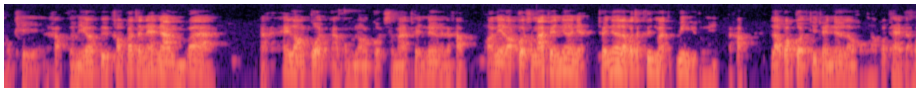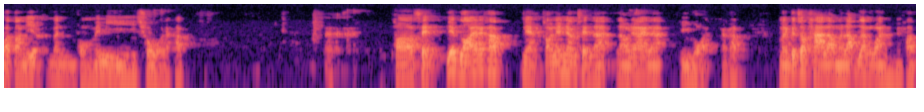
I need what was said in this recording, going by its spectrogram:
โอเคนะครับตัวนี้ก็คือเขาก็จะแนะนำว่าให้ลองกดผมลองกด Smart Trainer นะครับ พอเนี่ยเรากด Smart Trainer เนี่ยเทรนเนอร์เราก็จะขึ้นมาวิ่งอยู่ตรงนี้นะครับเราก็กดที่เทรนเนอร์เราของเราก็แพ้แต่ว่าตอนนี้มันผมไม่มีโชว์นะครับพอเสร็จเรียบร้อยนะครับเนี่ยเขาแนะนำเสร็จแล้วเราได้แล้วรีวอร์ดนะครับมันก็จะพาเรามารับรางวัลนะครับ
